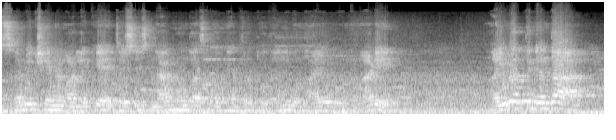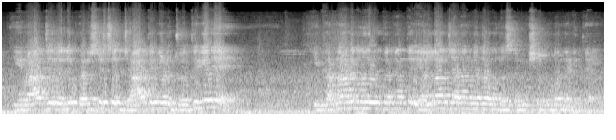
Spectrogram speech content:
ಸಮೀಕ್ಷೆಯನ್ನು ಮಾಡಲಿಕ್ಕೆ ಜಸ್ಟಿಸ್ ಅವರ ನೇತೃತ್ವದಲ್ಲಿ ಒಂದು ಆಯೋಗವನ್ನು ಮಾಡಿ ಐವತ್ತಿನಿಂದ ಈ ರಾಜ್ಯದಲ್ಲಿ ಪರಿಶಿಷ್ಟ ಜಾತಿಗಳ ಜೊತೆಗೇನೆ ಈ ಕರ್ನಾಟಕದಲ್ಲಿರ್ತಕ್ಕಂಥ ಎಲ್ಲ ಜನಾಂಗದ ಒಂದು ಸಮೀಕ್ಷೆ ಕೂಡ ನಡೀತಾ ಇದೆ.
